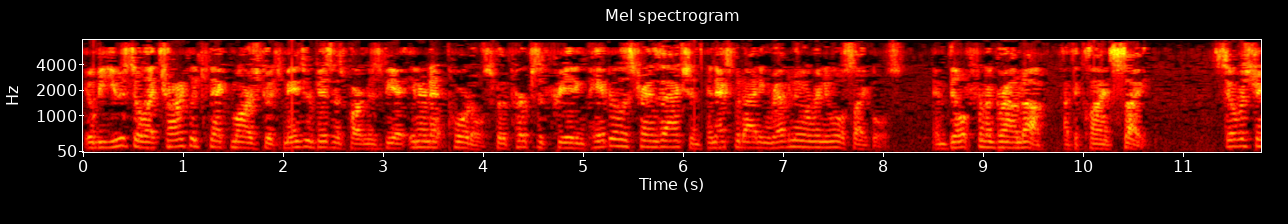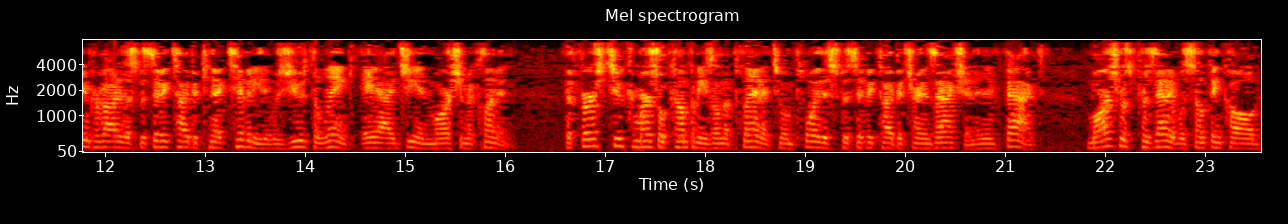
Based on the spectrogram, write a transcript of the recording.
it will be used to electronically connect Marsh to its major business partners via internet portals for the purpose of creating paperless transactions and expediting revenue and renewal cycles, and built from the ground up at the client's site. Silverstream provided a specific type of connectivity that was used to link AIG and Marsh & McLennan, the first two commercial companies on the planet to employ this specific type of transaction. And in fact, Marsh was presented with something called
